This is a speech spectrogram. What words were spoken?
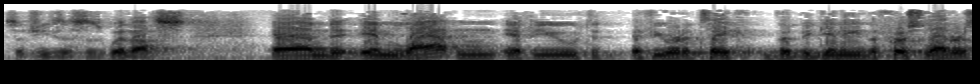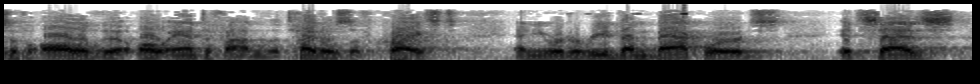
So Jesus is with us. And in Latin, if you, if you were to take the beginning, the first letters of all of the O antiphon, the titles of Christ, and you were to read them backwards, it says,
